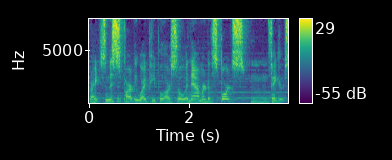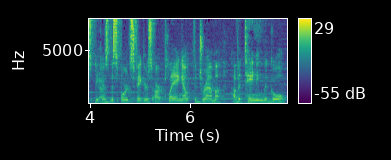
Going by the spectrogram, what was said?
right? And this is partly why people are so enamored of sports mm-hmm. figures, because yeah. the sports figures are playing out the drama of attaining the goal.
